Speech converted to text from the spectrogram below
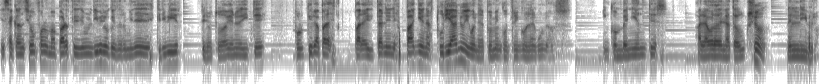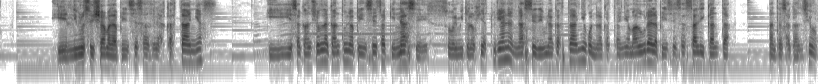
Esa canción forma parte de un libro que terminé de escribir, pero todavía no edité, porque era para para editar en España en asturiano y bueno, después me encontré con algunos inconvenientes a la hora de la traducción del libro. Y el libro se llama La princesa de las castañas Y esa canción la canta una princesa que nace sobre mitología asturiana, nace de una castaña, cuando la castaña madura la princesa sale y canta, canta esa canción.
